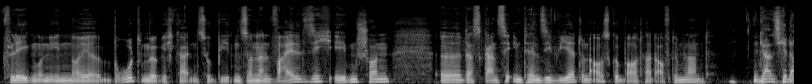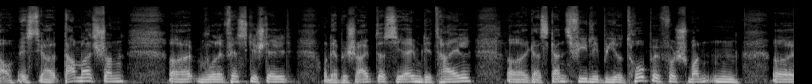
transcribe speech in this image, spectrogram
pflegen und ihnen neue Brutmöglichkeiten zu bieten, sondern weil sich eben schon das Ganze intensiviert und ausgebaut hat auf dem Land. Ganz genau. Ist ja damals schon äh, wurde festgestellt und er beschreibt das sehr im Detail, äh, dass ganz viele Biotope verschwanden, äh,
